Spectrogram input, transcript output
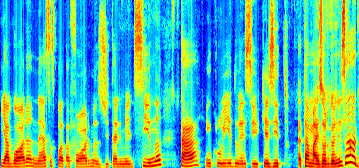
E agora, nessas plataformas de telemedicina, está incluído esse quesito. Está mais organizado.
